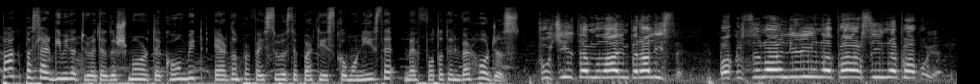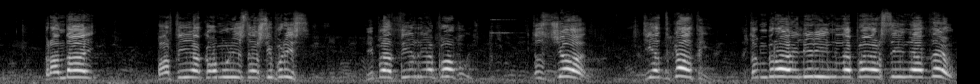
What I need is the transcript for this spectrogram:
Pak pas largimit të tyre tek Dëshmorët e Kombit erdhën përfaqësues të Partisë Komuniste me foto të Enver Hoxhës. Fuqitë e mëdha imperialiste po kërcënojnë lirinë dhe pavarësinë e popujve. Prandaj Partia Komuniste e Shqipërisë i bën thirrje popullit të zgjohet, të jetë gati të mbrojë lirinë dhe pavarësinë e atdheut.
